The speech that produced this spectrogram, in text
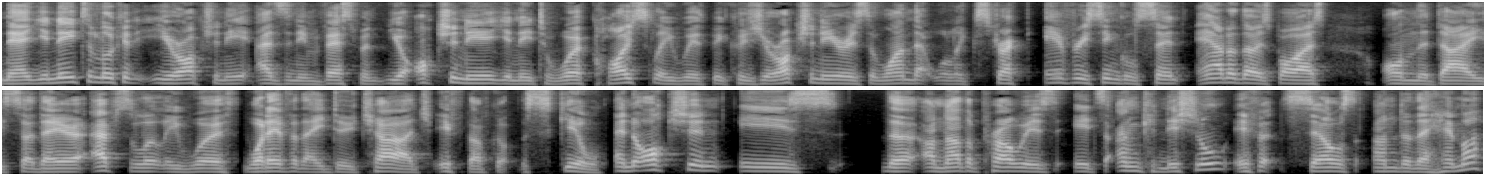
Now, you need to look at your auctioneer as an investment. Your auctioneer you need to work closely with because your auctioneer is the one that will extract every single cent out of those buyers on the day. So they are absolutely worth whatever they do charge if they've got the skill. An auction is the another pro is it's unconditional if it sells under the hammer.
